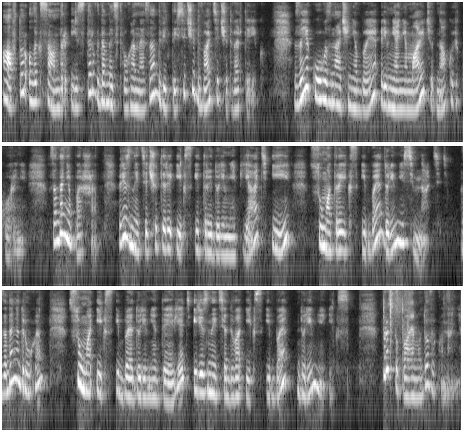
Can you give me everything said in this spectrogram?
Автор Олександр Істер, видавництво Генеза 2024 рік. За якого значення b рівняння мають однакові корені? Завдання перше. Різниця 4х і 3 дорівнює 5 і сума 3х і b дорівнює 17. Завдання друге. Сума х і b дорівнює 9 і різниця 2х і b дорівнює х. Приступаємо до виконання.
